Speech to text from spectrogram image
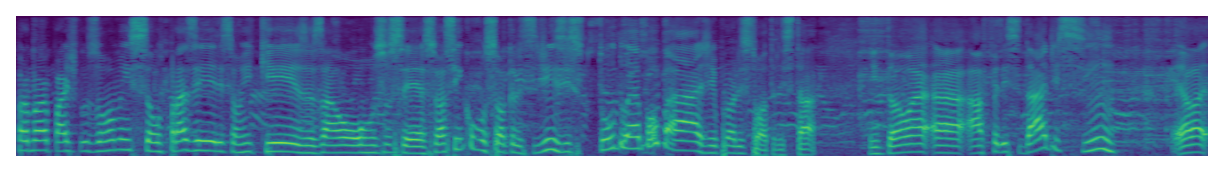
para a maior parte dos homens, são prazeres, são riquezas, a honra, o sucesso. Assim como Sócrates diz, isso tudo é bobagem para Aristóteles, tá? Então a, a, a felicidade, sim, ela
